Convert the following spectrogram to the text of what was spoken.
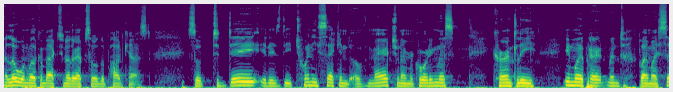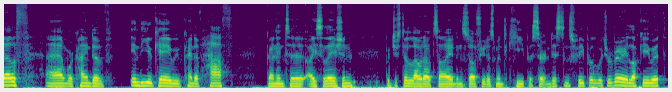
Hello and welcome back to another episode of the podcast. So today it is the 22nd of March when I'm recording this. Currently in my apartment by myself, and we're kind of in the UK. We've kind of half gone into isolation, but you're still allowed outside and stuff. You're just meant to keep a certain distance from people, which we're very lucky with.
